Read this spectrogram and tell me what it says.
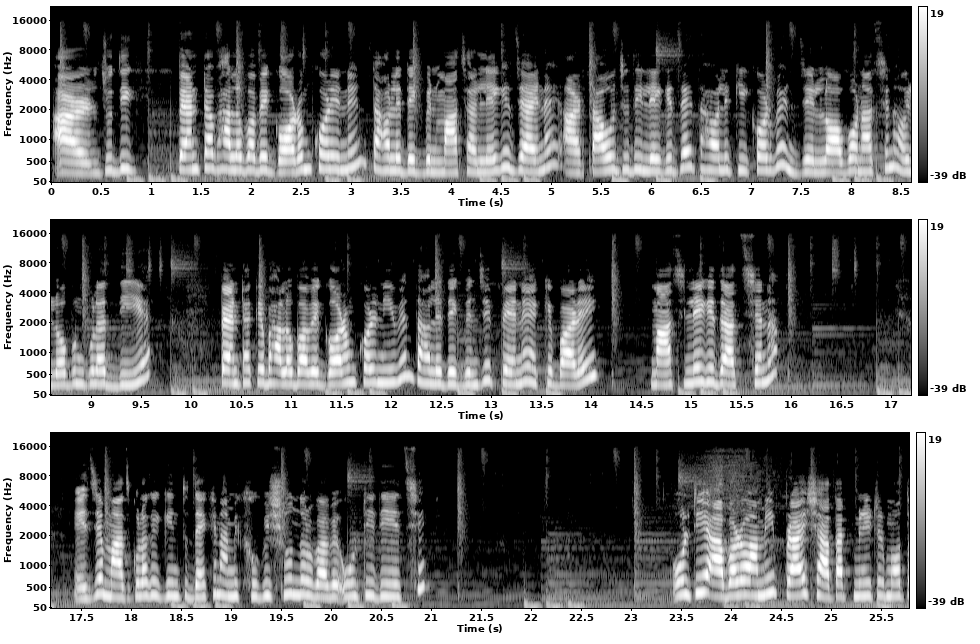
আর যদি প্যানটা ভালোভাবে গরম করে নেন, তাহলে দেখবেন মাছ আর লেগে যায় না। আর তাও যদি লেগে যায়, তাহলে কি করবেন? যে লবণ আছে না, ওই লবণগুলো দিয়ে প্যানটাকে ভালোভাবে গরম করে নেবেন, তাহলে দেখবেন যে প্যানে একেবারেই মাছ লেগে যাচ্ছে না। এই যে মাছগুলোকে কিন্তু দেখেন, আমি খুবই সুন্দরভাবে উল্টি দিয়েছি। উল্টিয়ে আবারও আমি প্রায় সাত আট মিনিটের মতো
